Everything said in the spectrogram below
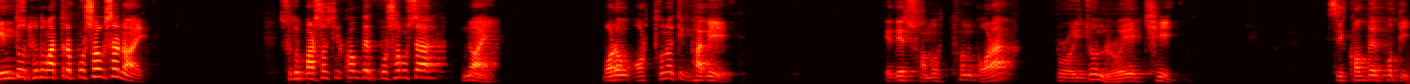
কিন্তু শুধুমাত্র প্রশংসা নয়, শুধু পার্শ্ব শিক্ষকদের প্রশংসা নয়, বরং অর্থনৈতিকভাবে এদের সমর্থন করা প্রয়োজন রয়েছে। শিক্ষকদের প্রতি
